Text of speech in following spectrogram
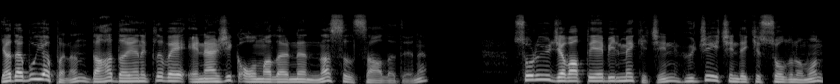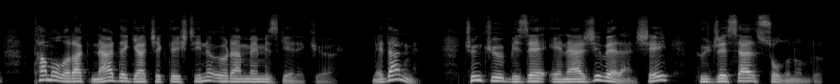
Ya da bu yapının daha dayanıklı ve enerjik olmalarını nasıl sağladığını? Soruyu cevaplayabilmek için hücre içindeki solunumun tam olarak nerede gerçekleştiğini öğrenmemiz gerekiyor. Neden mi? Çünkü bize enerji veren şey hücresel solunumdur.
